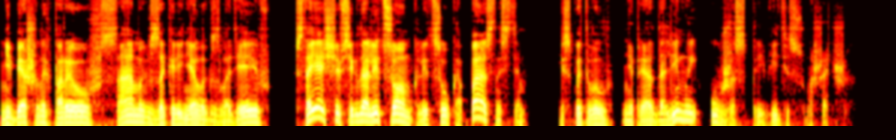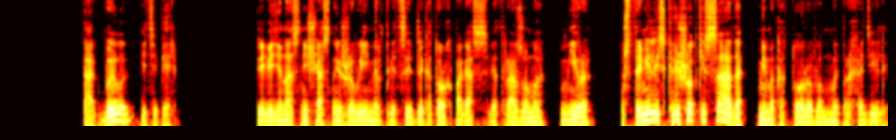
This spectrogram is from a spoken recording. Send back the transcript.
ни бешеных порывов самых закоренелых злодеев, стоящий всегда лицом к лицу к опасностям, испытывал непреодолимый ужас при виде сумасшедших. Так было и теперь. При виде нас несчастные живые мертвецы, для которых погас свет разума, мира, устремились к решетке сада, мимо которого мы проходили.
